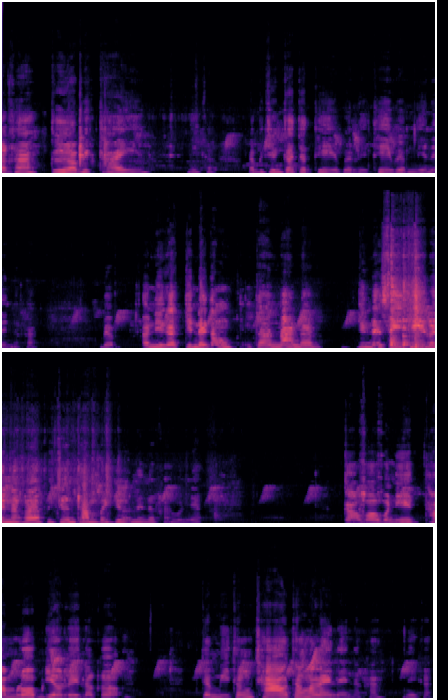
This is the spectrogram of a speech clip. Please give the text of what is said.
นะคะ เกลือพริกไทยนี่ค่ะ แล้วพี่ชื่นก็จะเทไปเลยเทแบบนี้เลยนะคะ แบบ อันนี้ก็กินได้ต้องถ้านั่นนะกินได้สี่ที่เลยนะคะ พี่ชื่นทำไปเยอะเลยนะคะ วันเนี้ยกะว่าวันนี้ทำรอบเดียวเลยแล้วก็ จะมีทั้งเช้าทั้งอะไรเลยนะคะ นี่ค่ะ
